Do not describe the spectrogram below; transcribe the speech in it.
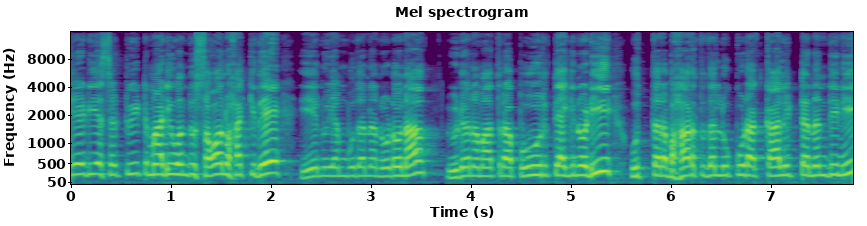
ಜೆಡಿಎಸ್ ಟ್ವೀಟ್ ಮಾಡಿ ಒಂದು ಸವಾಲು ಹಾಕಿದೆ. ಏನು ಎಂಬುದನ್ನು ನೋಡೋಣ. ವಿಡಿಯೋನ ಮಾತ್ರ ಪೂರ್ತಿಯಾಗಿ ನೋಡಿ. ಉತ್ತರ ಭಾರತದಲ್ಲೂ ಕೂಡ ಕಾಲಿಟ್ಟ ನಂದಿನಿ.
